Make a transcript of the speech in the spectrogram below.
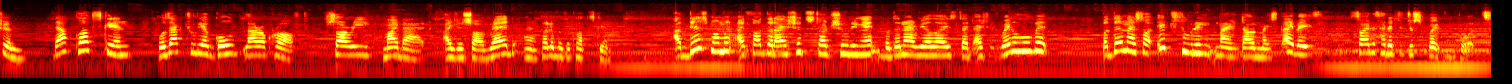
Correction! That clock skin was actually a gold Lara Croft. Sorry, my bad. I just saw red and I thought it was a clock skin. At this moment, I thought that I should start shooting it, but then I realized that I should wait a little bit. But then I saw it shooting my, down my skybase, so I decided to just wait for bullets.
